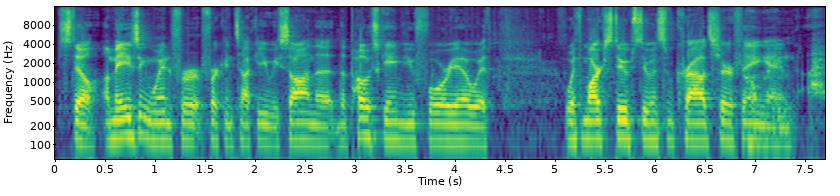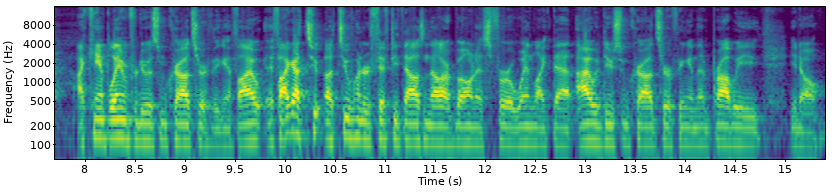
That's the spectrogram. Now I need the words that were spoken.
Still, amazing win for, for Kentucky. We saw in the, the post game euphoria with with Mark Stoops doing some crowd surfing, Oh, and I can't blame him for doing some crowd surfing. If I if I got two, a two hundred fifty thousand dollar bonus for a win like that, I would do some crowd surfing and then probably you know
